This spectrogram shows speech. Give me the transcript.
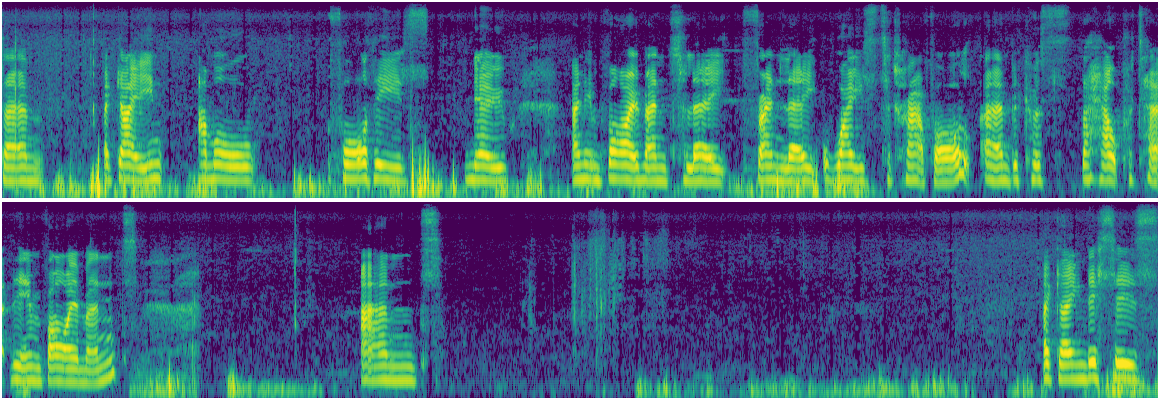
um, again, I'm all for these new and environmentally friendly ways to travel um, because they help protect the environment and again this is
